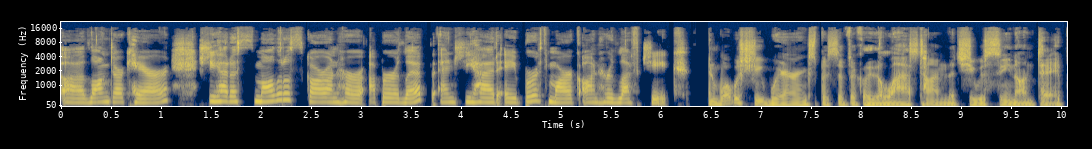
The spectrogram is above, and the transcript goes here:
uh, long dark hair. She had a small little scar on her upper lip and she had a birthmark on her left cheek. And what was she wearing specifically the last time that she was seen on tape?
